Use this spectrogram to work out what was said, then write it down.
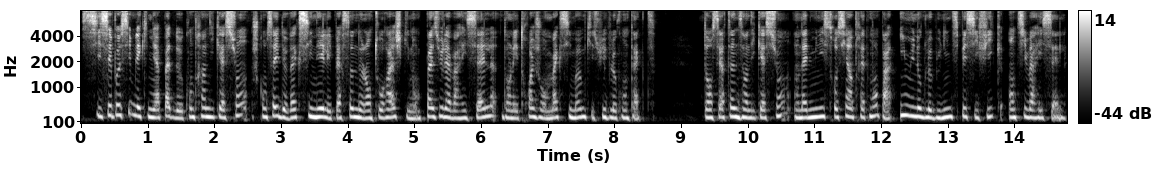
Si c'est possible et qu'il n'y a pas de contre-indication, je conseille de vacciner les personnes de l'entourage qui n'ont pas eu la varicelle dans les trois jours maximum qui suivent le contact. Dans certaines indications, on administre aussi un traitement par immunoglobuline spécifique anti-varicelle.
